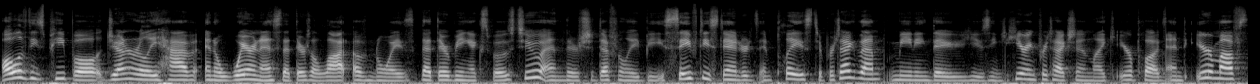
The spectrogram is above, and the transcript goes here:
All of these people generally have an awareness that there's a lot of noise that they're being exposed to, and there should definitely be safety standards in place to protect them, meaning they're using hearing protection like earplugs and earmuffs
